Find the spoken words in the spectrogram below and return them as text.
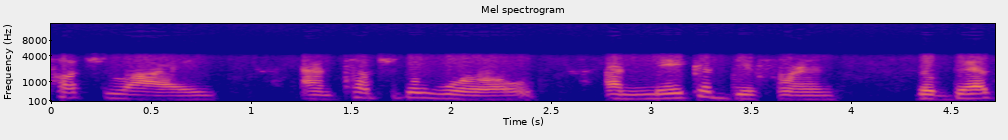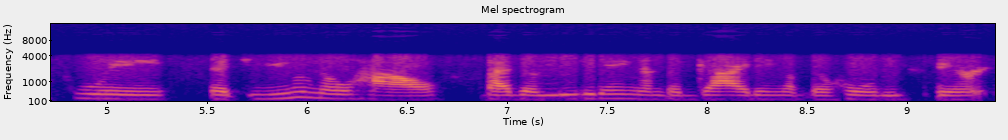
touch lives and touch the world and make a difference the best way that you know how by the leading and the guiding of the Holy Spirit.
